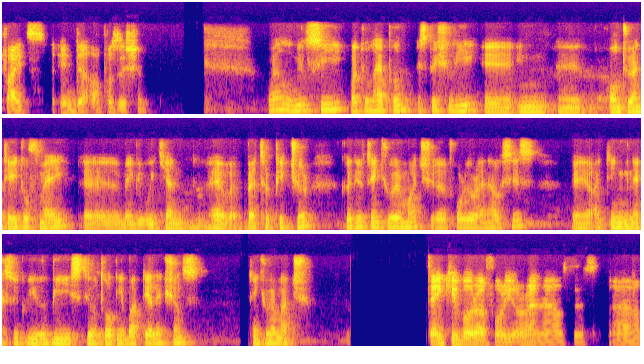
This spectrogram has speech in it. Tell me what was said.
fights in the opposition? Well, we'll see what will happen, especially uh, in uh, on 28th of May. Uh, maybe we can have a better picture. Kadir, thank you very much uh, for your analysis. Uh, I think next week we will be still talking about the elections. Thank you very much. Thank you, Bora, for your analysis. Uh,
